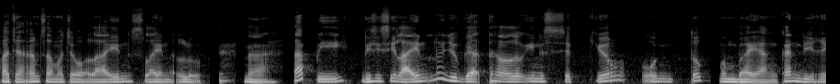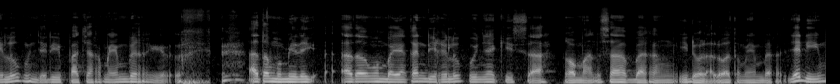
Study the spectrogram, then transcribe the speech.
pacaran sama cowok lain selain lu. Nah tapi di sisi lain lu juga terlalu insecure insecure untuk membayangkan diri lu menjadi pacar member gitu. Atau memilih atau membayangkan diri lu punya kisah romansa bareng idola lu atau member. Jadi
